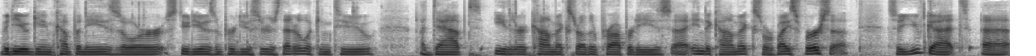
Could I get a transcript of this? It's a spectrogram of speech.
video game companies or studios and producers that are looking to adapt either comics or other properties uh, into comics or vice versa. So you've got uh,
